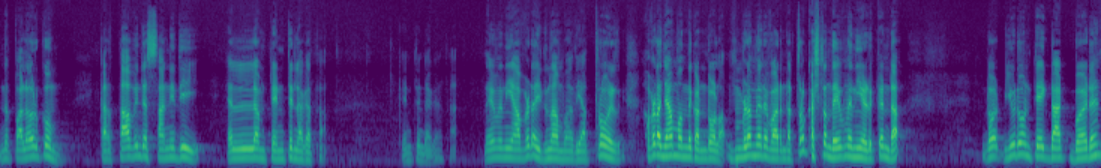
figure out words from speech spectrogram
ഇന്ന് പലർക്കും കർത്താവിൻ്റെ സന്നിധി എല്ലാം ടെൻറ്റിനകത്താണ് ടെൻറ്റിൻ്റെ അകത്താണ് ദൈവം നീ അവിടെ ഇരുന്നാൽ മതി അത്ര അവിടെ ഞാൻ വന്ന് കണ്ടോളാം ഇവിടം വരെ വരണ്ട അത്ര കഷ്ടം ദൈവം നീ എടുക്കണ്ട യു ഡോണ്ട് ടേക്ക് ദാറ്റ് ബേർഡൻ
